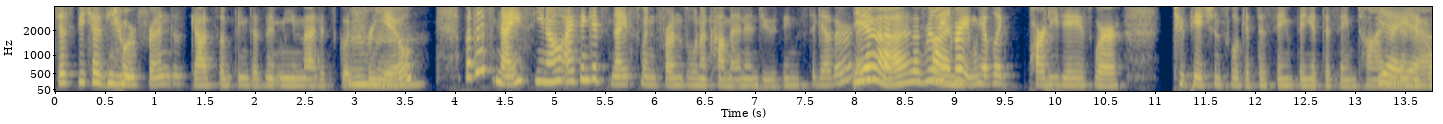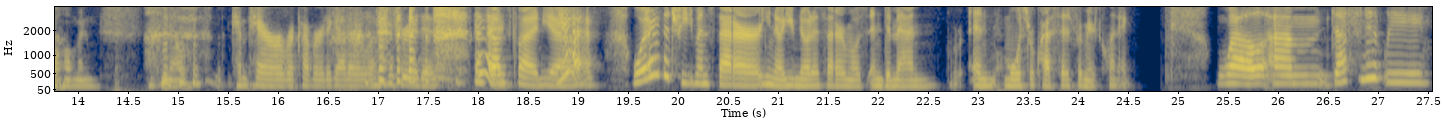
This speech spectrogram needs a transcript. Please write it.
just because your friend has got something doesn't mean that it's good for you. Mhm. But that's nice, you know. I think it's nice when friends want to come in and do things together. I think Yeah, that's, that's really fun. great. We have like party days where two patients will get the same thing at the same time, Yeah, and then they go home and you know compare or recover together, or whatever it is. That sounds fun yeah. yeah. what are the treatments that are you know you've noticed that are most in demand and most requested from your clinic Well, um, definitely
